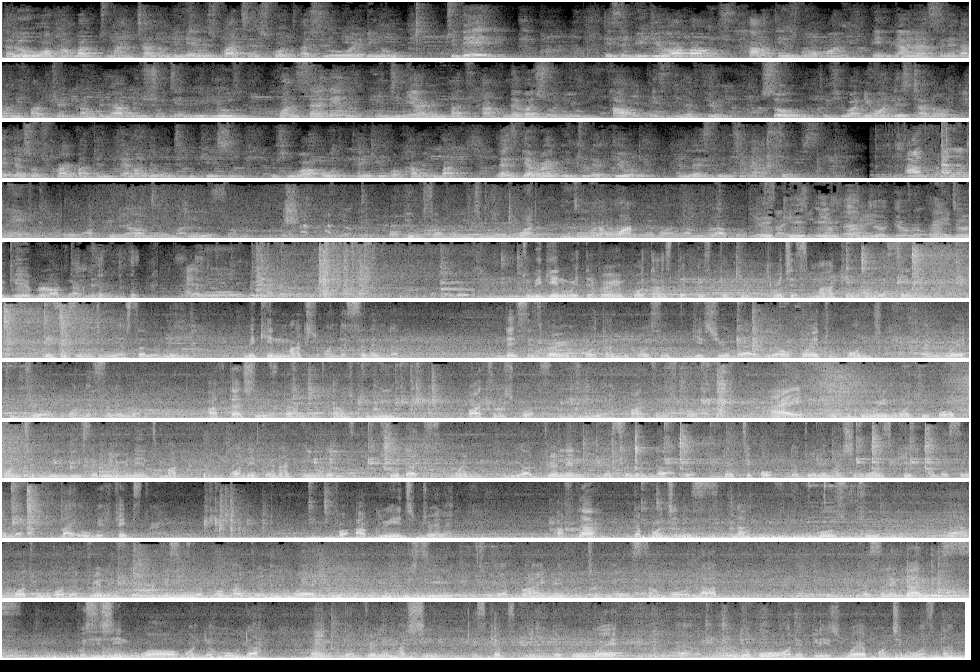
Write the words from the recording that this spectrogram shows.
hello welcome back to my channel. The name is Kwarteng Scott as you already know. Today is a video about how things go on in Ghana cylinder manufacturing company. I've been shooting videos concerning engineering but have never shown you how it is in the field. So if you are new on this channel hit the subscribe button turn on the notification if you are old. Thank you for coming back. Let's get right into the field and let's date ourselves I'll celebrate. Oh, apem Yeah, Samuel my engineer name's Sam. Yeah. Oh. Samuel engineer one engineer one Yeah, man, I'm a diago. Yes, sir, engineer Angel Gabriel. Angel Gabriel Hello. To begin with, a very important step is taken, which is marking on the cylinder. This is Engineer Salome making marks on the cylinder. This is very important because it gives you the idea of where to punch and where to drill on the cylinder. After she is done, it comes to me, Kwarteng Scott, engineer Kwarteng Scott. I will be doing what we call punching, which leaves a permanent mark on it and an indent so that when we are drilling the cylinder, the tip of the drilling machine won't skid on the cylinder, but it will be fixed for accurate drilling. After the punching is done, it goes to um, what we call the drilling. This is the proper drilling where you see Engineer Brian and Engineer Samuel Labi. The cylinder is positioned well on the holder and the drilling machine is kept in the hole where um, the hole or the place where punching was done.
